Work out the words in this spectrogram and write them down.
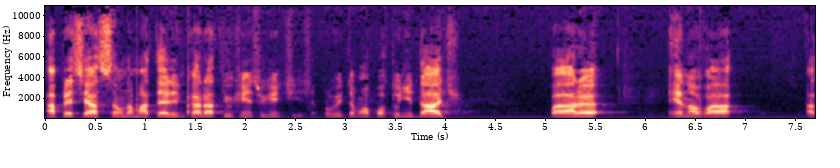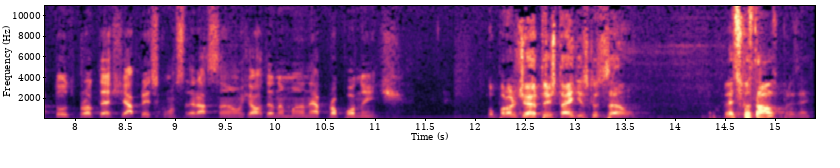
apreciação da matéria em caráter de urgência e urgentícia. Aproveitamos a oportunidade para renovar a todos os protestos de apreço e consideração. Jordana Mano é a proponente. O projeto está em discussão. Pela discussão, presidente.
